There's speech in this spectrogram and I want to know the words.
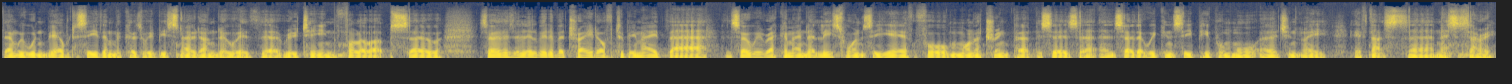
then we wouldn't be able to see them because we'd be snowed under with uh, routine follow ups. So, so there's a little bit of a trade off to be made there. So we recommend at least once a year for monitoring purposes uh, so that we can see people more urgently if that's uh, necessary.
